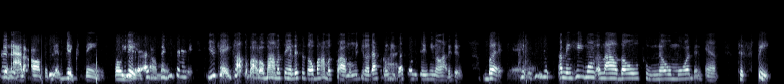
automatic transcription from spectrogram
Been out of office at 16. Four yeah, years almost. you can't you can't talk about Obama saying this is Obama's problem. You know that's what he that's the only thing he know how to do. But he, he, I mean, he won't allow those who know more than him to speak,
